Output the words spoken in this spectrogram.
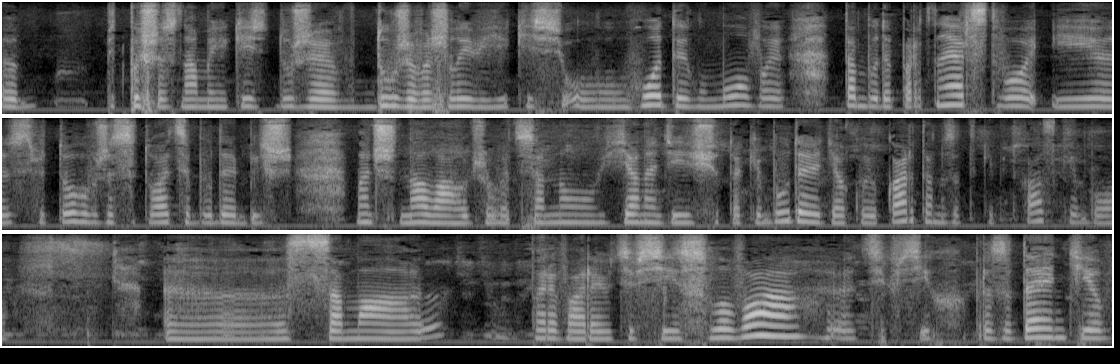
е, підпише з нами якісь дуже, дуже важливі якісь угоди, умови. Там буде партнерство, і з від того вже ситуація буде більш-менш налагоджуватися. Ну, я надію, що так і буде. Дякую картам за такі підказки, бо е, сама переварюю ці всі слова, е, цих всіх президентів.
